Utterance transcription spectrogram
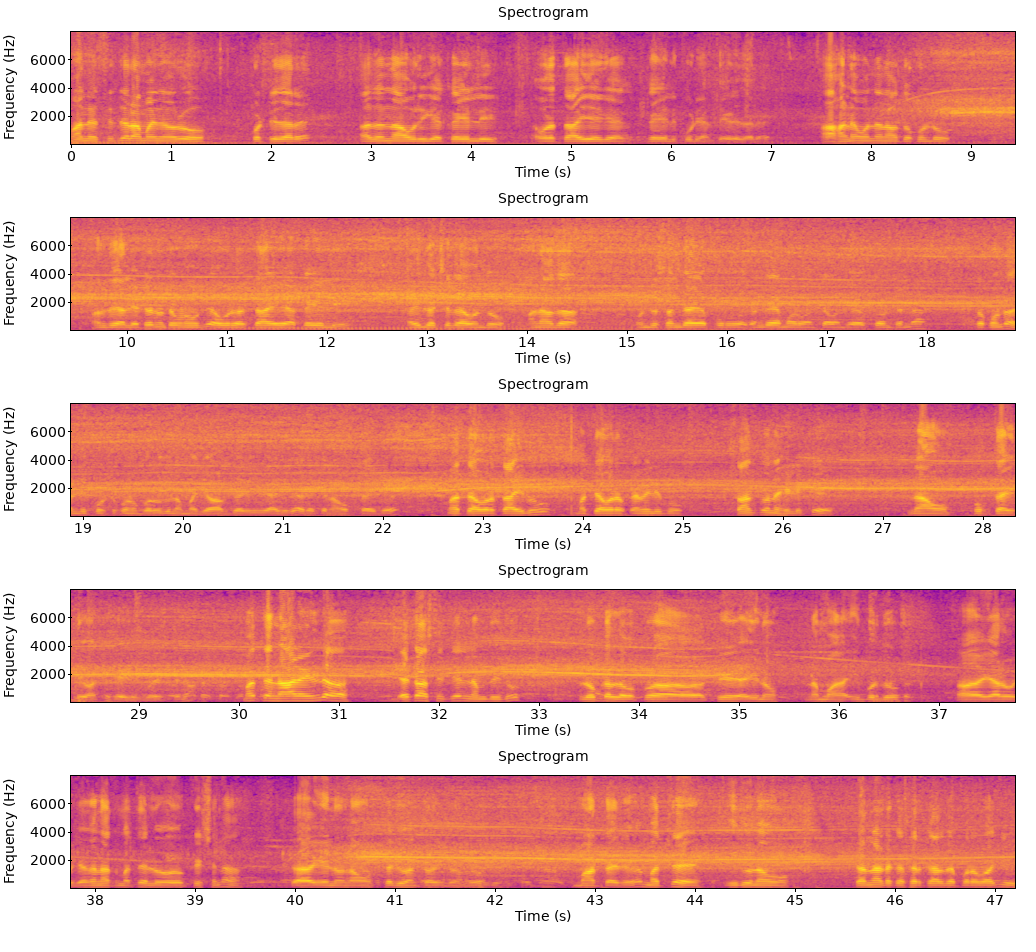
ಮಾನ್ಯ ಸಿದ್ದರಾಮಯ್ಯನವರು ಕೊಟ್ಟಿದ್ದಾರೆ. ಅದನ್ನು ಅವರಿಗೆ ಕೈಯಲ್ಲಿ, ಅವರ ತಾಯಿಗೆ ಕೈಯಲ್ಲಿ ಕೊಡಿ ಅಂತ ಹೇಳಿದ್ದಾರೆ. ಆ ಹಣವನ್ನು ನಾವು ತಗೊಂಡು ಅಂದರೆ ಆ ಲೆಟರ್ನ ತಗೊಂಡು ಹೋಗಿ ಅವರ ತಾಯಿಯ ಕೈಯಲ್ಲಿ ಐದು ಲಕ್ಷದ ಒಂದು ಹಣದ ಒಂದು ಸಂದಾಯ ಪೂರ್ವ ಸಂದಾಯ ಮಾಡುವಂಥ ಒಂದು ಅಕೌಂಟನ್ನು ತಗೊಂಡು ಅಲ್ಲಿ ಕೊಟ್ಟುಕೊಂಡು ಬರುವುದು ನಮ್ಮ ಜವಾಬ್ದಾರಿಯಾಗಿದೆ. ಅದಕ್ಕೆ ನಾವು ಹೋಗ್ತಾ ಇದ್ದೇವೆ. ಮತ್ತು ಅವರ ತಾಯಿಗೂ, ಮತ್ತು ಅವರ ಫ್ಯಾಮಿಲಿಗೂ ಸಾಂತ್ವನ ಹೇಳಲಿಕ್ಕೆ ನಾವು ಹೋಗ್ತಾ ಇದ್ದೇವೆ ಅಂತ ಹೇಳಿ ಬಯಸ್ತೇನೆ. ಮತ್ತು ನಾಳೆಯಿಂದ ಯಥಾಸ್ಥಿತಿಯಲ್ಲಿ ನಮ್ಮದು ಇದು ಲೋಕಲ್ ಏನು ನಮ್ಮ ಇಬ್ಬರದು ಯಾರು ಜಗನ್ನಾಥ್ ಮತ್ತು ಲೋಕೇಶನ ಏನು ನಾವು ತೆಗೆಯುವಂಥ ಇದೊಂದು ಮಾಡ್ತಾಯಿದ್ದೇವೆ ಮತ್ತು ಇದು ನಾವು ಕರ್ನಾಟಕ ಸರ್ಕಾರದ ಪರವಾಗಿ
